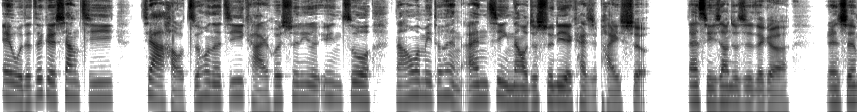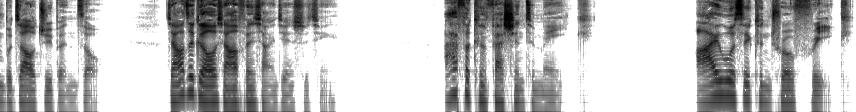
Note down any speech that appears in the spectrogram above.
哎，我的这个相机架好之后呢，记忆卡也会顺利的运作，然后外面都很安静，然后我就顺利的开始拍摄。但实际上就是这个人生不照剧本走。讲到这个，我想要分享一件事情。I have a confession to make. I was a control freak,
